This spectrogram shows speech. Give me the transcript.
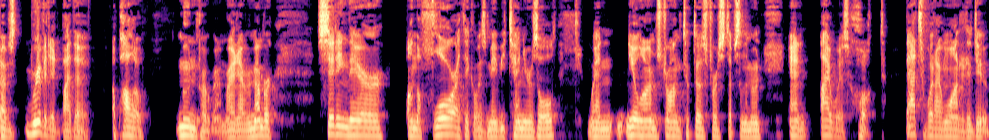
I was riveted by the Apollo moon program, right? I remember sitting there on the floor. I think I was maybe 10 years old when Neil Armstrong took those first steps on the moon and I was hooked. That's what I wanted to do.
